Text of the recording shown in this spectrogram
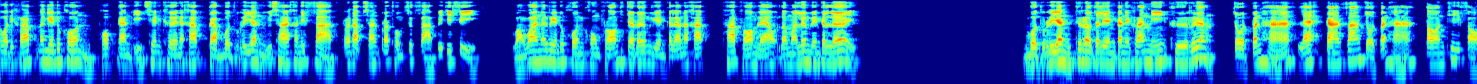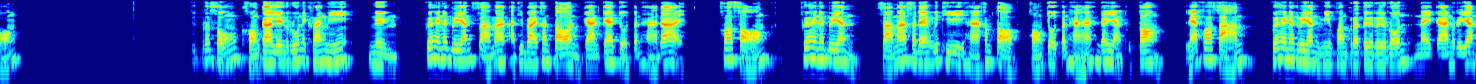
สวัสดีครับ นักเรียนทุกคนพบกันอีกเช่นเคยนะครับ กับบทเรียนวิชาคณิตศาสตร์ ระดับชั้นประถมศึกษาปีที่ 4 หวังว่านักเรียนทุกคนคงพร้อมที่จะเริ่มเรียนกันแล้วนะครับ ถ้าพร้อมแล้วเรามาเริ่มเรียนกันเลย บทเรียนที่เราจะเรียนกันในครั้งนี้คือเรื่องโจทย์ปัญหาและการสร้างโจทย์ปัญหาตอนที่ 2 จุดประสงค์ของการเรียนรู้ในครั้งนี้ 1. เพื่อให้นักเรียนสามารถอธิบายขั้นตอนการแก้โจทย์ปัญหาได้ ข้อ 2. เพื่อให้นักเรียนสามารถแสดงวิธีหาคำตอบของโจทย์ปัญหาได้อย่างถูกต้อง และข้อ 3. เพื่อให้นักเรียนมีความกระตือรือร้นในการเรียน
